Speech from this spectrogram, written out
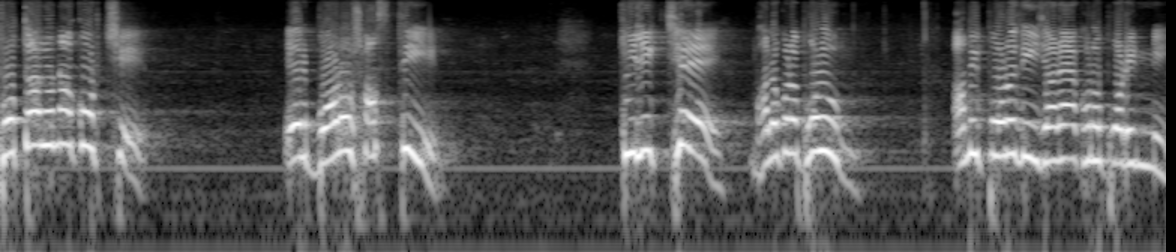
প্রতারণা করছে। এর বড় শাস্তি কি লিখছে? ভালো করে পড়ুন। আমি পড়ে দিই, যারা এখনও পড়েননি।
